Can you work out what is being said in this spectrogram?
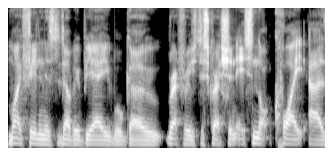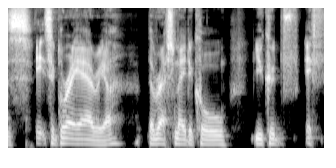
my feeling is the WBA will go referee's discretion. It's not quite as it's a grey area. The refs made a call. You could, if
